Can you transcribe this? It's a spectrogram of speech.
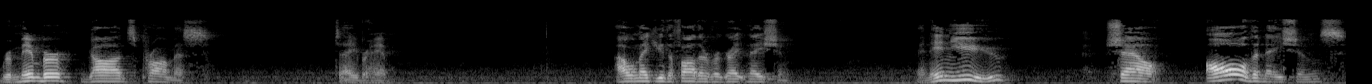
Remember God's promise to Abraham I will make you the father of a great nation, and in you shall all the nations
